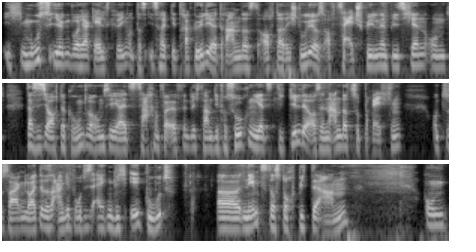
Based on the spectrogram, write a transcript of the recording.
ich muss irgendwoher Geld kriegen und das ist halt die Tragödie dran, dass auch da die Studios auf Zeit spielen ein bisschen und das ist ja auch der Grund, warum sie ja jetzt Sachen veröffentlicht haben, die versuchen jetzt die Gilde auseinanderzubrechen und zu sagen, Leute, das Angebot ist eigentlich eh gut, äh, nehmt das doch bitte an und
